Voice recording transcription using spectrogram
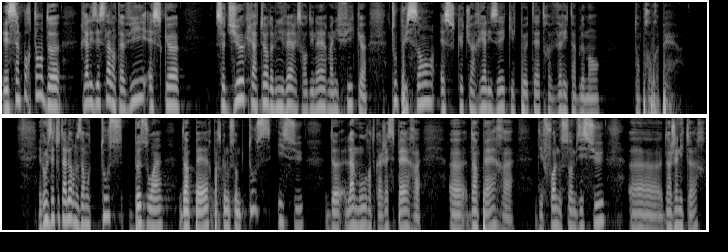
Et c'est important de réaliser cela dans ta vie. Est-ce que ce Dieu créateur de l'univers extraordinaire, magnifique, tout-puissant, est-ce que tu as réalisé qu'il peut être véritablement ton propre Père? Et comme je disais tout à l'heure, nous avons tous besoin d'un Père parce que nous sommes tous issus de l'amour, en tout cas j'espère, euh, d'un Père. Des fois nous sommes issus euh, d'un géniteur.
